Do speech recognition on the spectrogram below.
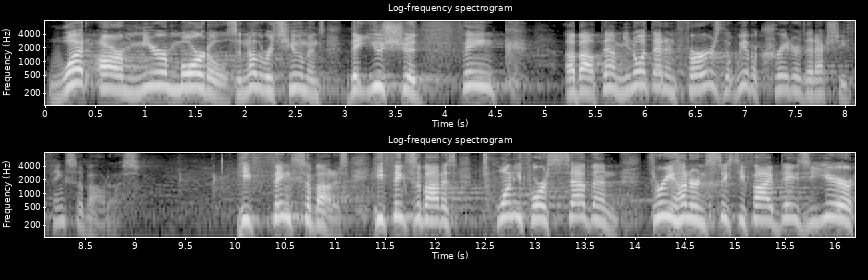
What are mere mortals, in other words, humans, that you should think about them? You know what that infers? That we have a creator that actually thinks about us. He thinks about us. He thinks about us 24 7, 365 days a year,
